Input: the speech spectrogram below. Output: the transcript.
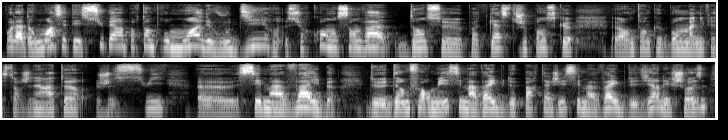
Voilà, donc moi c'était super important pour moi de vous dire sur quoi on s'en va dans ce podcast. Je pense que euh, en tant que bon manifesteur générateur, je suis, euh, c'est ma vibe d'informer, c'est ma vibe de partager, c'est ma vibe de dire les choses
